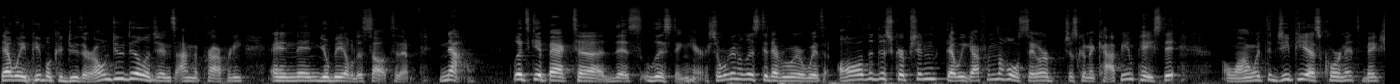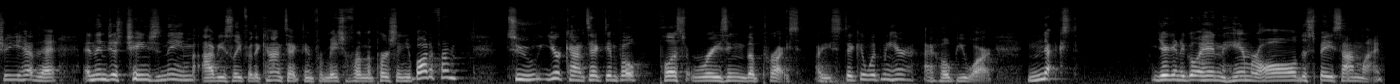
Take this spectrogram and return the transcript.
That way people could do their own due diligence on the property, and then you'll be able to sell it to them. Now, let's get back to this listing here. So we're going to list it everywhere with all the description that we got from the wholesaler. Just going to copy and paste it. along with the GPS coordinates. Make sure you have that. And then just change the name, obviously, for the contact information from the person you bought it from to your contact info plus raising the price. Are you sticking with me here? I hope you are. Next, you're going to go ahead and hammer all the space online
